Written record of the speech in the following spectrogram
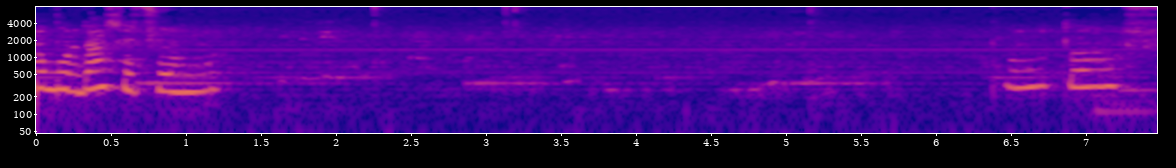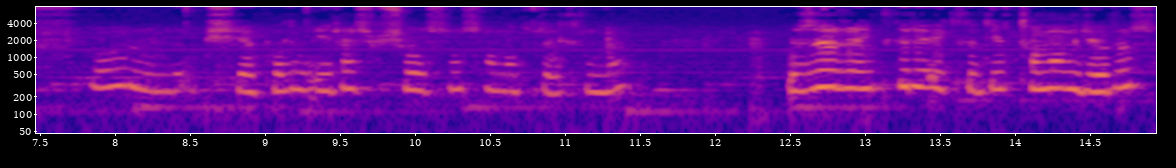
Ha buradan seçiyorum ben. Bunu da şöyle bir şey yapalım. İğrenç bir şey olsun sonra düzeltin ben. Özel renkleri ekle deyip tamam diyoruz.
